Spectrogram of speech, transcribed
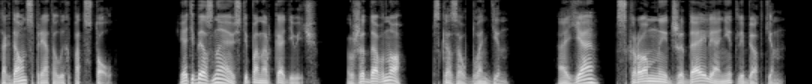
Тогда он спрятал их под стол. «Я тебя знаю, Степан Аркадьевич. Уже давно», — сказал блондин. «А я — скромный джедай Леонид Лебедкин.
